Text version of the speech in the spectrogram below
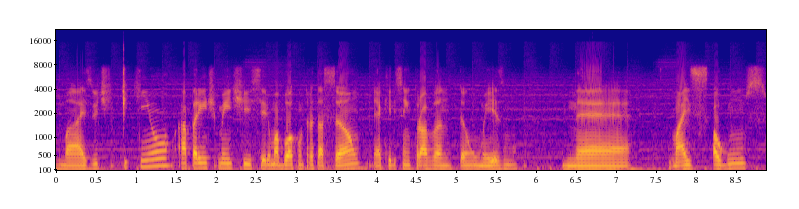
Mas o Tiquinho aparentemente seria uma boa contratação. É aquele centroavantão mesmo né? Mas alguns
